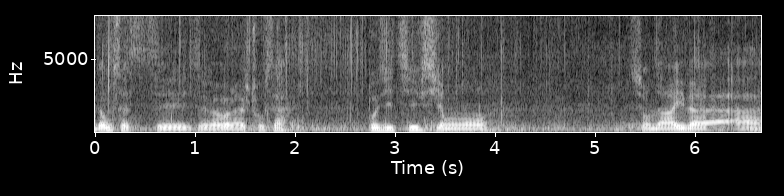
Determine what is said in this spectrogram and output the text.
donc ça je trouve ça positif si on arrive à,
